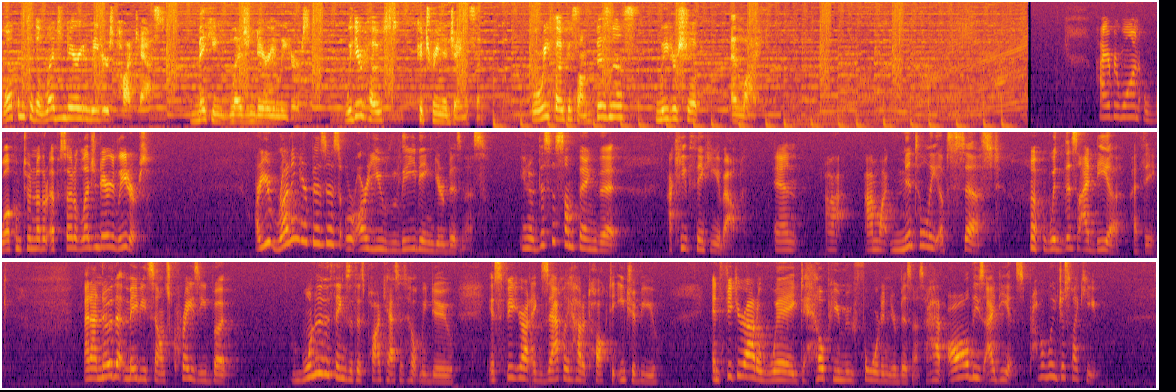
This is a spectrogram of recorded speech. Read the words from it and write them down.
Welcome to the Legendary Leaders Podcast, Making Legendary Leaders, with your host, Katrina Jameson, where we focus on business, leadership, and life. Hi, everyone. Welcome to another episode of Legendary Leaders. Are you running your business or are you leading your business? You know, this is something that I keep thinking about, and I, I'm like mentally obsessed with this idea, I think. And I know that maybe sounds crazy, but one of the things that this podcast has helped me do is figure out exactly how to talk to each of you and figure out a way to help you move forward in your business. I have all these ideas, probably just like you.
